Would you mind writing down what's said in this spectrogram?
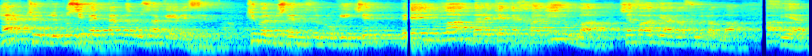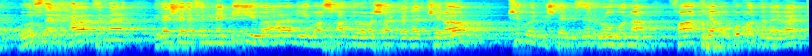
her türlü musibetten de uzak eylesin. Tüm ölmüşlerimizin ruhu için. Ve Allah berekete halilullah. Şefaat ya Resulallah. Afiye ve husnel hatime ile şerefin nebiyyi ve ali ve ashabi ve meşakkânel kiram. Tüm ölmüşlerimizin ruhuna Fatiha okumadan evvel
